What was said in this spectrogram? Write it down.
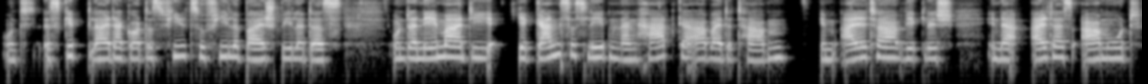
Und es gibt leider Gottes viel zu viele Beispiele, dass Unternehmer, die ihr ganzes Leben lang hart gearbeitet haben, im Alter wirklich in der Altersarmut,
